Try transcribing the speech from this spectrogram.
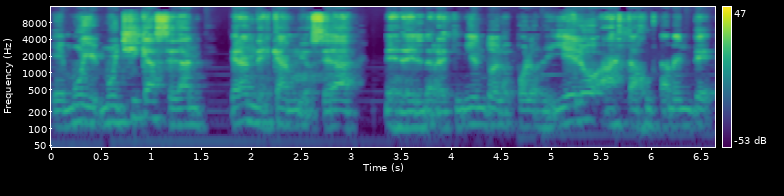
eh, muy, muy chicas se dan grandes cambios, se da desde el derretimiento de los polos de hielo hasta justamente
